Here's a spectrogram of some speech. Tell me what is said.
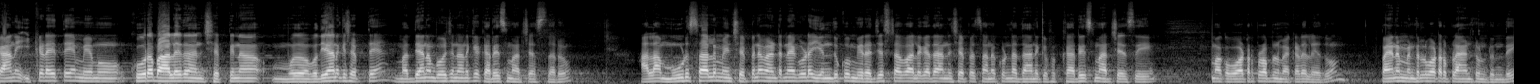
కానీ ఇక్కడైతే మేము కూర బాగాలేదు అని చెప్పిన ఉదయానికి చెప్తే మధ్యాహ్నం భోజనానికి కర్రీస్ మార్చేస్తారు. అలా మూడు సార్లు మేము చెప్పిన వెంటనే కూడా ఎందుకు మీరు అడ్జస్ట్ అవ్వాలి కదా అని చెప్పేసి అనకుండా దానికి కర్రీస్ మార్చేసి మాకు వాటర్ ప్రాబ్లం ఎక్కడ లేదు. పైన మినరల్ వాటర్ ప్లాంట్ ఉంటుంది.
